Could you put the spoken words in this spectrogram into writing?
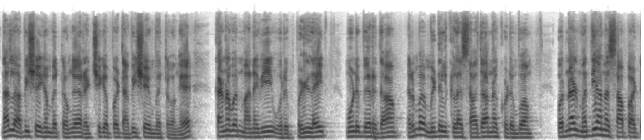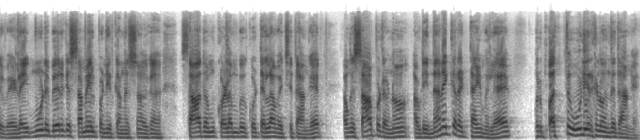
நல்ல அபிஷேகம் பெற்றவங்க ரட்சிக்கப்பட்டு அபிஷேகம் பெற்றவங்க கணவன் மனைவி ஒரு பிள்ளை மூணு பேர் தான். ரொம்ப மிடில் கிளாஸ் சாதாரண குடும்பம். ஒரு நாள் மத்தியான சாப்பாட்டு வேலை மூணு பேருக்கு சமையல் பண்ணியிருக்காங்க. சாதம் குழம்பு கொட்டெல்லாம் வச்சுட்டாங்க. அவங்க சாப்பிடணும் அப்படி நினைக்கிற டைமில் ஒரு பத்து ஊழியர்கள் வந்துட்டாங்க.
